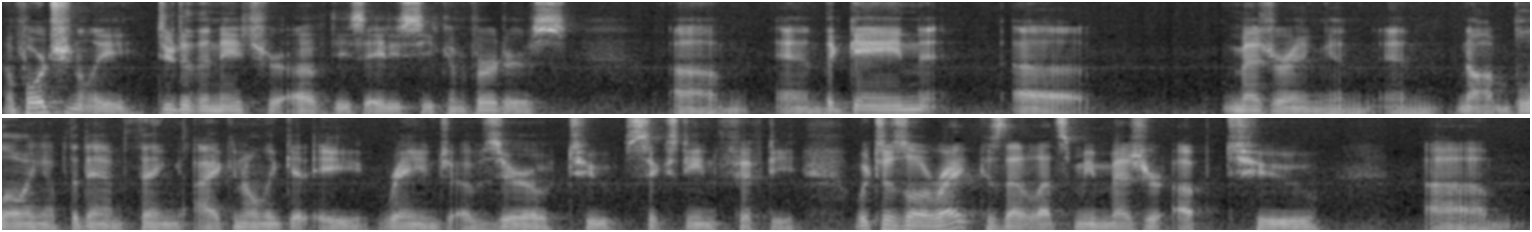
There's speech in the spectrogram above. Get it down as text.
Unfortunately, due to the nature of these ADC converters um, and the gain uh, measuring and, and not blowing up the damn thing, I can only get a range of 0 to 1650, which is all right because that lets me measure up to um,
